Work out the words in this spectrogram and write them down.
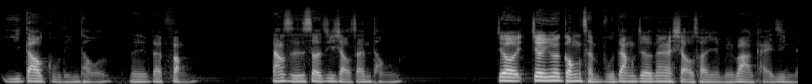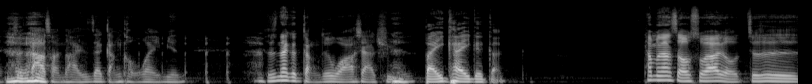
移到古宁头那边再放。当时是设计小三通，就就因为工程不当，就那个小船也没办法开进来，大船都还是在港口外面。可是那个港就挖下去，白开一个港。他们那时候说要有就是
